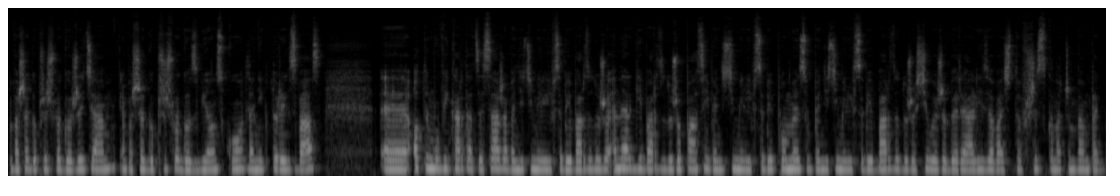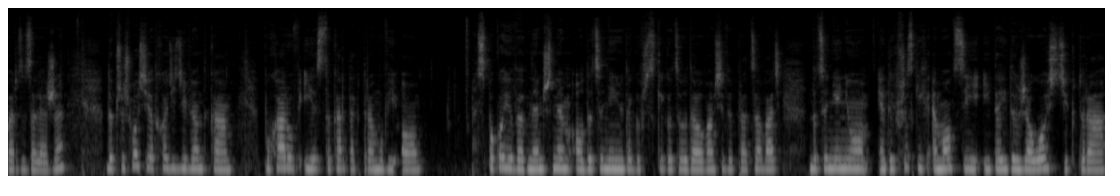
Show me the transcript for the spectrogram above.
Waszego przyszłego życia, Waszego przyszłego związku dla niektórych z Was. E, O tym mówi karta cesarza. Będziecie mieli w sobie bardzo dużo energii, bardzo dużo pasji, będziecie mieli w sobie pomysłów, będziecie mieli w sobie bardzo dużo siły, żeby realizować to wszystko, na czym Wam tak bardzo zależy. Do przyszłości odchodzi dziewiątka pucharów i jest to karta, która mówi o spokoju wewnętrznym, o docenieniu tego wszystkiego, co udało Wam się wypracować, docenieniu e, tych wszystkich emocji i tej dojrzałości, która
